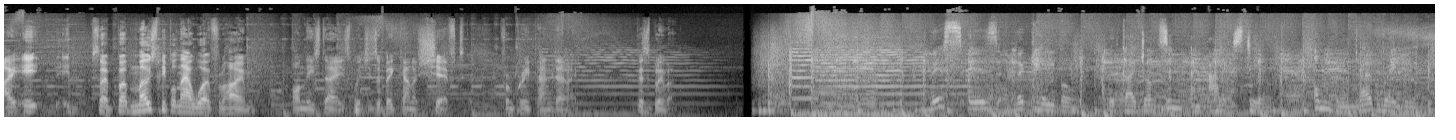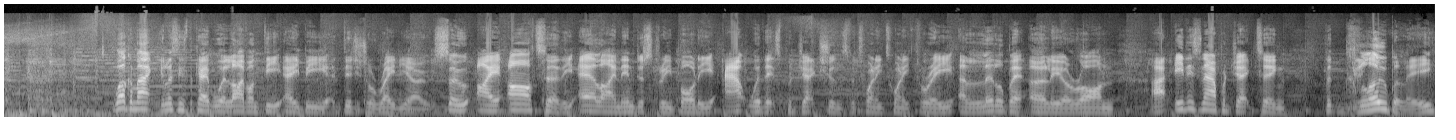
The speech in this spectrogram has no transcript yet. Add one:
I it, it, so, but most people now work from home on these days, which is a big kind of shift from pre-pandemic. This is Bloomberg. This is The Cable with Guy Johnson and Alix Steel on Bloomberg Radio. Welcome back. You're listening to The Cable. We're live on DAB Digital Radio. So, IATA, the airline industry body, out with its projections for 2023 a little bit earlier on. Uh, it is now projecting that globally,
